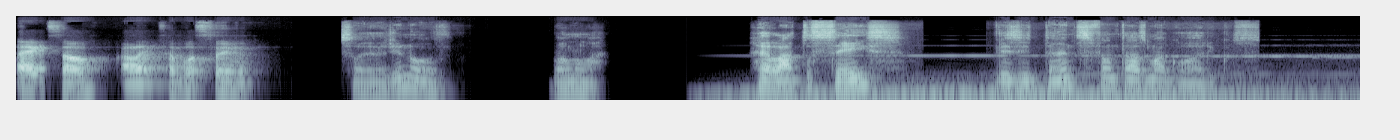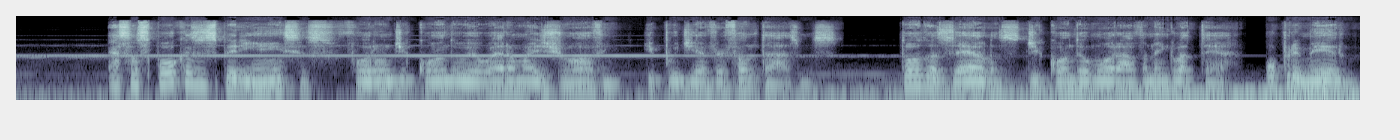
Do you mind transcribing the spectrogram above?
Alex, ó. Alex, é você. Né? Sou eu de novo. Vamos lá. Relato 6: Visitantes fantasmagóricos. Essas poucas experiências foram de quando eu era mais jovem e podia ver fantasmas. Todas elas de quando eu morava na Inglaterra. O primeiro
